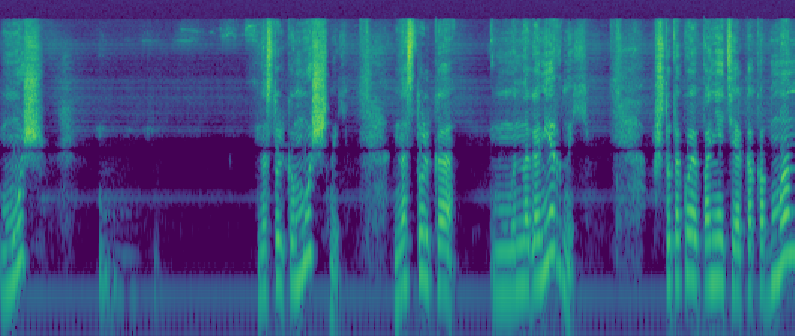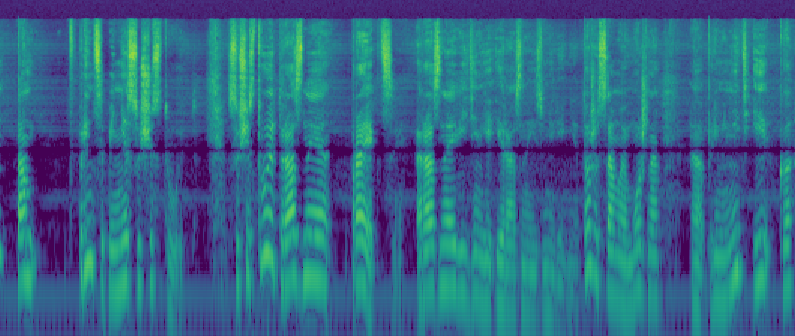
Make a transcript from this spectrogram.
мощь, настолько мощный, настолько многомерный, что такое понятие как обман там в принципе не существует. Существуют разные проекции, разное видение и разные измерения. То же самое можно э, применить и к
